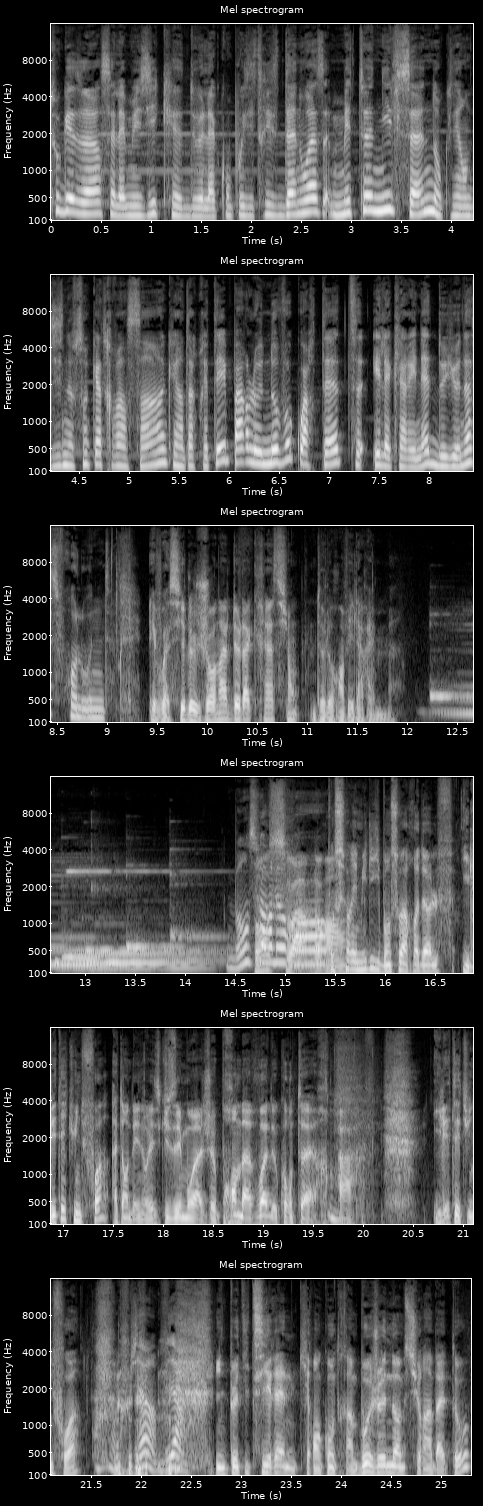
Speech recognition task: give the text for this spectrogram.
Together, c'est la musique de la compositrice danoise Mette Nielsen, donc née en 1985 et interprétée par le Novo Quartet et la clarinette de Jonas Frolund. Et voici le journal de la création de Laurent Villarem. Bonsoir, Laurent. Bonsoir Émilie, bonsoir Rodolphe. Il était une fois... Attendez, non, excusez-moi, je prends ma voix de conteur. Ah. Il était une fois ah, bien, bien. une petite sirène qui rencontre un beau jeune homme sur un bateau.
